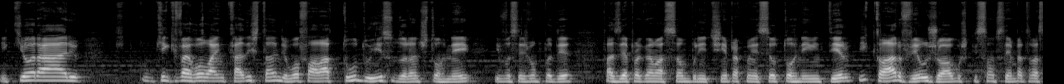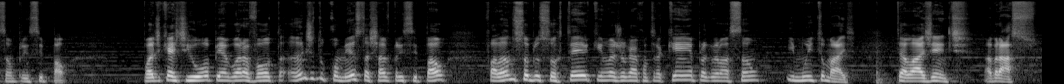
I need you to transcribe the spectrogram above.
em que horário, o que, que vai rolar em cada stand. Eu vou falar tudo isso durante o torneio e vocês vão poder fazer a programação bonitinha para conhecer o torneio inteiro e, claro, ver os jogos que são sempre a atração principal. Podcast Rio Open agora volta antes do começo da chave principal, falando sobre o sorteio, quem vai jogar contra quem, a programação e muito mais. Até lá, gente. Abraço.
